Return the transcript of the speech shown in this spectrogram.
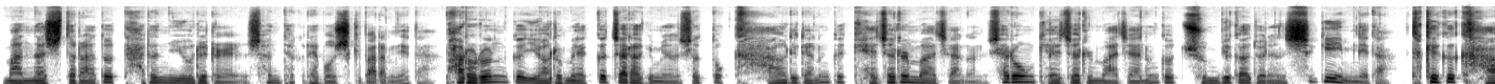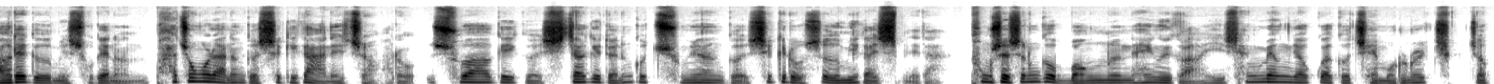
만나시더라도 다른 요리를 선택을 해보시기 바랍니다. 8월은 그 여름의 끝자락이면서 또 가을이라는 그 계절을 맞이하는 새로운 계절을 맞이하는 그 준비가 되는 시기입니다. 특히 그 가을의 그 의미 속에는 파종을 하는 그 시기가 아니죠. 바로 수확의 그 시작이 되는 그 중요한 그 시기로서 의미가 있습니다. 풍수에서는 그 먹는 행위가 이 생명력과 그 재물운을 직접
